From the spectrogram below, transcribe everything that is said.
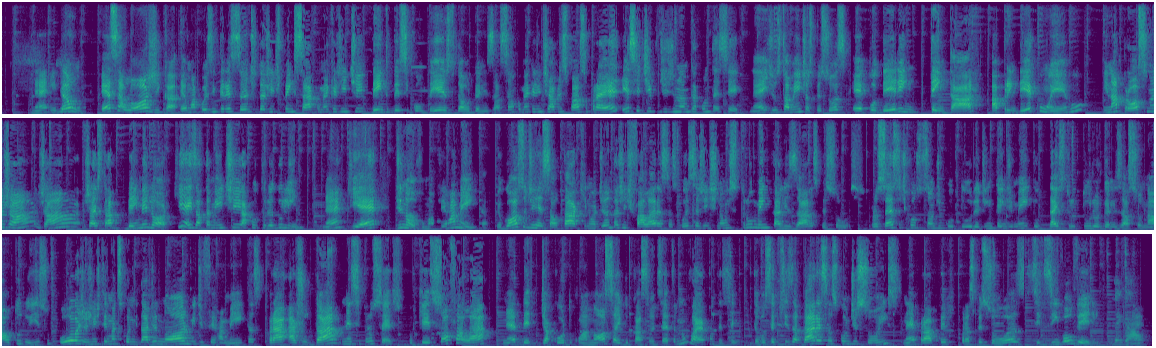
Né? Então, essa lógica é uma coisa interessante da gente pensar como é que a gente, dentro desse contexto da organização, como é que a gente abre espaço para esse tipo de dinâmica acontecer, né? E justamente as pessoas é, poderem tentar aprender com erro e na próxima já já já está bem melhor, que é exatamente a cultura do Lean, né? Que é de novo, uma ferramenta. Eu gosto de ressaltar que não adianta a gente falar essas coisas se a gente não instrumentalizar as pessoas. O processo de construção de cultura, de entendimento da estrutura organizacional, tudo isso, hoje a gente tem uma disponibilidade enorme de ferramentas para ajudar nesse processo, porque só falar, né, de, de acordo com a nossa educação, etc., não vai acontecer. Então você precisa dar essas condições, né, para as pessoas se desenvolverem. Legal. Né?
